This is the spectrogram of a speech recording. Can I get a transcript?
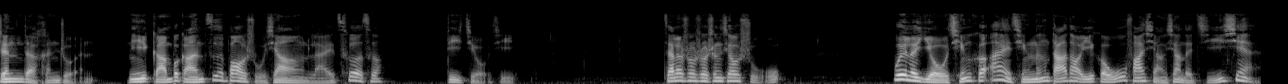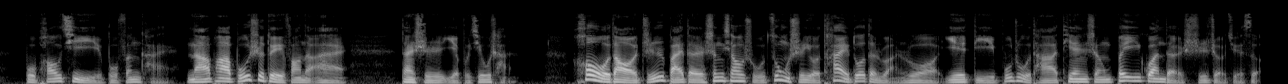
真的很准。你敢不敢自报属相来测测？第九集。再来说说生肖鼠。为了友情和爱情能达到一个无法想象的极限，不抛弃，不分开，哪怕不是对方的爱，但是也不纠缠。厚道直白的生肖鼠，纵使有太多的软弱，也抵不住他天生悲观的使者角色。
